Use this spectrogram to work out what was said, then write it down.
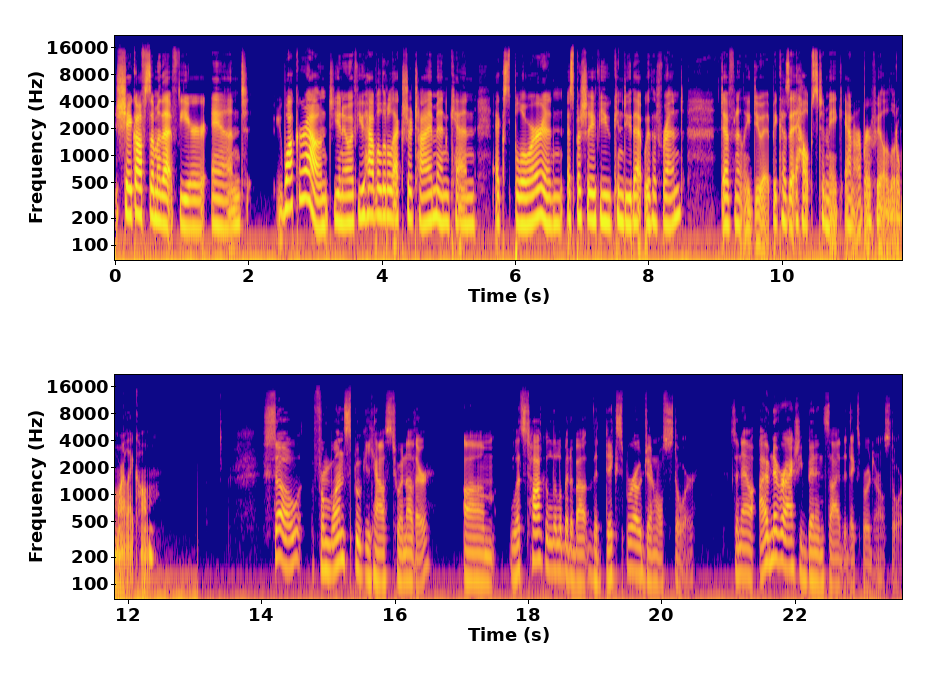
shake off some of that fear and walk around you know if you have a little extra time and can explore and especially if you can do that with a friend definitely do it because it helps to make Ann Arbor feel a little more like home So, from one spooky house to another, um, let's talk a little bit about the Dixboro General Store. So now, I've never actually been inside the Dixboro General Store,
